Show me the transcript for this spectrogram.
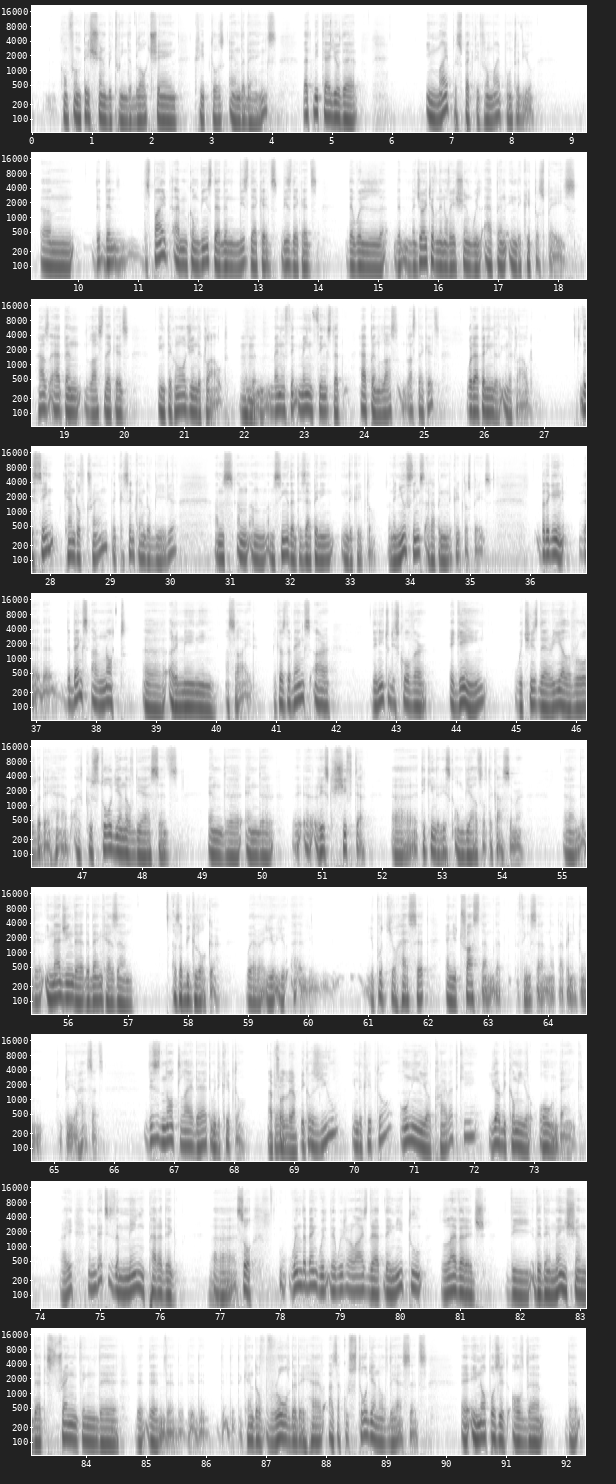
confrontation between the blockchain, cryptos, and the banks, let me tell you that, in my perspective, from my point of view, um, the, the, despite I'm convinced that in these decades, these decades, there will the majority of the innovation will happen in the crypto space. Has happened last decades in technology in the cloud. Mhm. The many th- main things that happened last last decades would happen in the in the cloud. The same kind of trend, the same kind of behavior, I'm I'm, I'm, I'm seeing that is happening in the crypto. So the new things are happening in the crypto space. But again, the, the, the banks are not uh, remaining aside because the banks are they need to discover again which is the real role that they have as custodian of the assets and uh, and the uh, risk shifter uh, taking the risk on behalf of the customer. Uh, the, the, imagine that the bank has um, as a big locker where you you, uh, you you put your asset and you trust them that things are not happening to, to, to your assets. This is not like that with the crypto. Absolutely. yeah. Because you in the crypto owning your private key, you are becoming your own bank, right? And that is the main paradigm. Uh, so when the bank will they will realize that they need to leverage the the dimension that strengthen the the the, the, the, the, the, the kind of role that they have as a custodian of the assets, uh, in opposite of the, the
